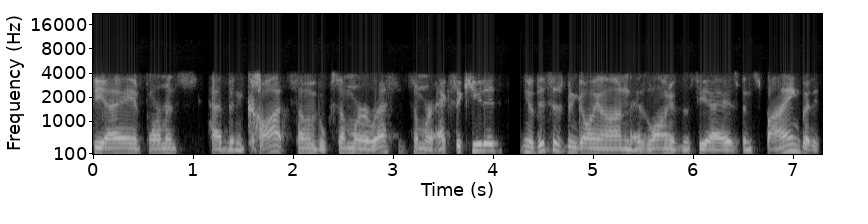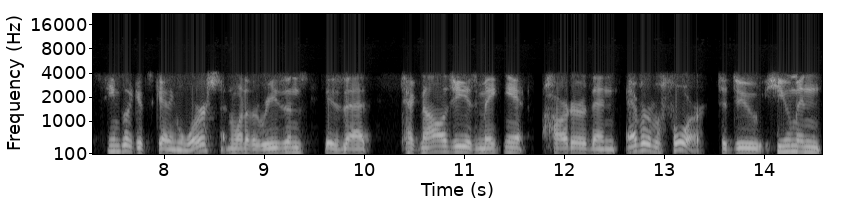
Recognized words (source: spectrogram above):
CIA informants have been caught. Some some were arrested. Some were executed. You know, this has been going on as long as the CIA has been spying, but it seems like it's getting worse. And one of the reasons is that technology is making it harder than ever before to do human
